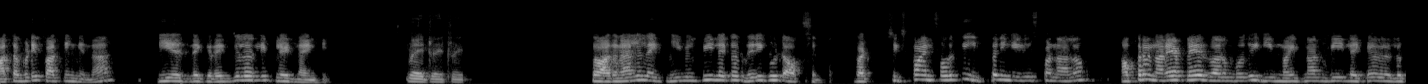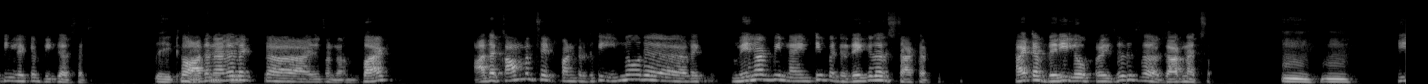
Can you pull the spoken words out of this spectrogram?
மற்றபடி பாத்தீங்கன்னா he is like regularly played ninety right right right so அதனால like he will be like a very good option but six point ஃபோருக்கு இப்போ நீங்க யூஸ் பண்ணாலும் அப்புறம் நிறைய பிளேயர் வரும்போது he might not be like looking like a big asset so அதனால லைக் இது பண்றோம் பட் அதை காம்பன்சேட் பண்றதுக்கு இன்னொரு like may not be ninety but regular starter at a very low Garnacho he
